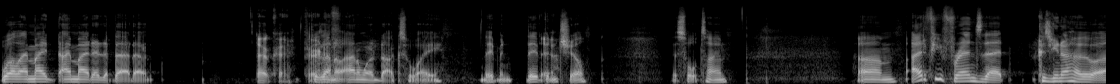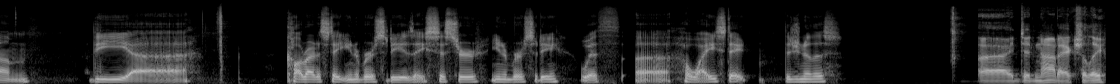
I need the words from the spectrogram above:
Well, I might. I might edit that out Okay, fair because I don't. I don't want to dox Hawaii. They've been. They've been chill this whole time. Um, I had a few friends that because you know how um, the uh, Colorado State University is a sister university with uh, Hawaii State. Did you know this? I did not actually.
